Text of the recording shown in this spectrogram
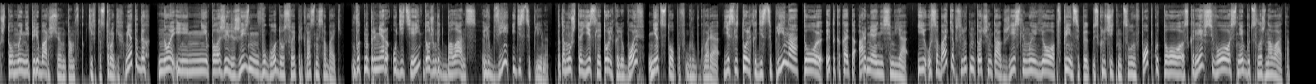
что мы не перебарщиваем там в каких-то строгих методах, но и не положили жизнь в угоду своей прекрасной собаке. Вот, например, у детей должен быть баланс любви и дисциплины. Потому что если только любовь, нет стопов, грубо говоря. Если только дисциплина, то это какая-то армия, а не семья. И у собаки абсолютно точно так же. Если мы ее, в принципе, исключительно целуем в попку, то, скорее всего, с ней будет сложновато.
